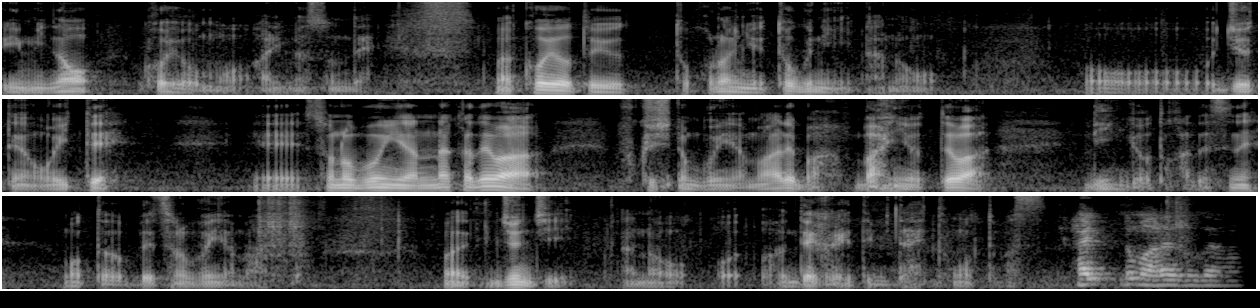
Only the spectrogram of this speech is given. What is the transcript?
意味の雇用もありますので、まあ、雇用というところに特にあの重点を置いて、えーその分野の中では福祉の分野もあれば場合によっては林業とかですねもっと別の分野もあると、まあ、順次あの出かけてみたいと思ってます。はい、どうもありがとうございます。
